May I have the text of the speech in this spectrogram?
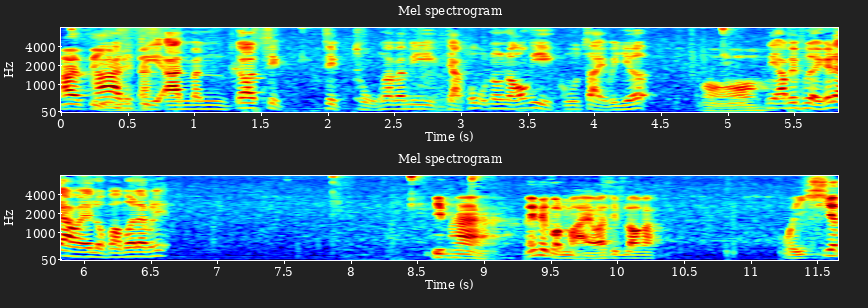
ห้าสิบสี่ห้าสิบสี่อันมันก็สิบสิบถุงอะมันมีจากพวกน้องๆอีกกูใส่ไปเยอะอ๋อนี่เอาไปเผื่อก็ได้เอาไอ้หลงเปาเบอร์อะไรมานี่ยี่ห้าไม่เป็นกฎหมายวะซิปล็อกอะ โอ้ยเชี่ย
